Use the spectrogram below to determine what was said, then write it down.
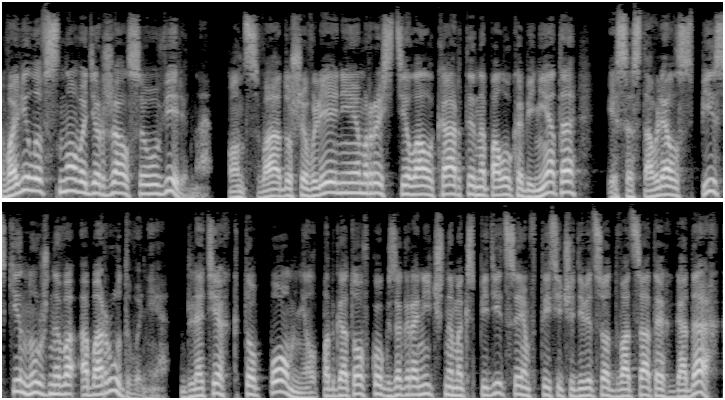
Вавилов снова держался уверенно. Он с воодушевлением расстилал карты на полу кабинета и составлял списки нужного оборудования. Для тех, кто помнил подготовку к заграничным экспедициям в 1920-х годах,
